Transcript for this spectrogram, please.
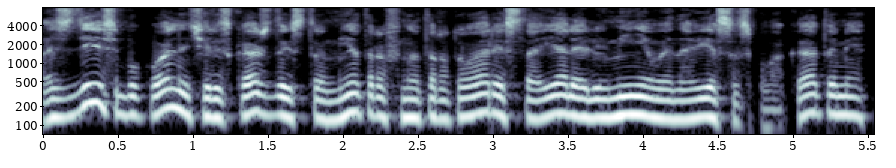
А здесь, буквально через каждые сто метров, на тротуаре стояли алюминиевые навесы с плакатами,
